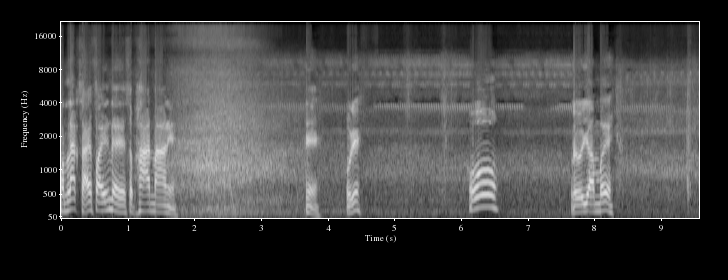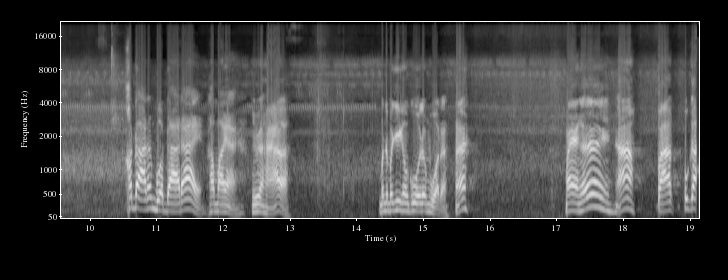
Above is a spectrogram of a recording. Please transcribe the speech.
มันลักสายไฟตั้งแต่สะพานมาเนี่ยนี่โอ้ดิโอ้ เลยยำเว้ยเขาด่าตำรวจด่าได้ทำไมอะมีปัญหาเหรอมันจะมายิงกับกูตำรวจอะฮะแม่งเอ้ยอ้าวฝากผู้การ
